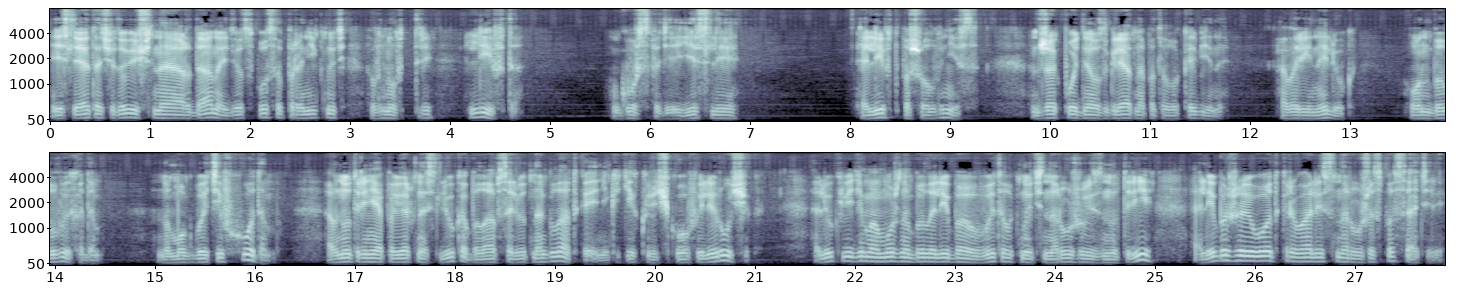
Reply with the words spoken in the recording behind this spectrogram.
Если эта чудовищная орда найдет способ проникнуть внутрь лифта? Господи, если... Лифт пошел вниз. Джек поднял взгляд на потолок кабины. Аварийный люк. Он был выходом, но мог быть и входом. А внутренняя поверхность люка была абсолютно гладкой, никаких крючков или ручек. Люк, видимо, можно было либо вытолкнуть наружу изнутри, либо же его открывали снаружи спасатели.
